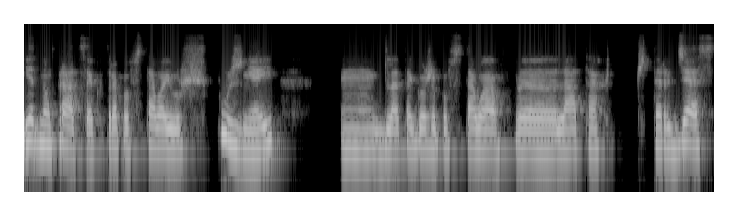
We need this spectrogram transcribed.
jedną pracę, która powstała już później, dlatego że powstała w latach 40.,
